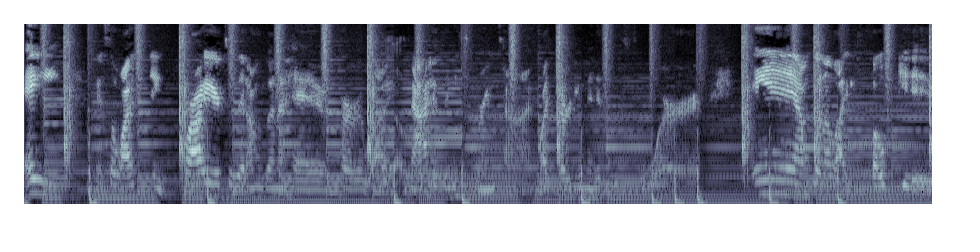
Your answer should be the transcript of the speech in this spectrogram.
eight, and so I think prior to that I'm gonna have her like not have any screen time, like thirty minutes before, and I'm gonna like focus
